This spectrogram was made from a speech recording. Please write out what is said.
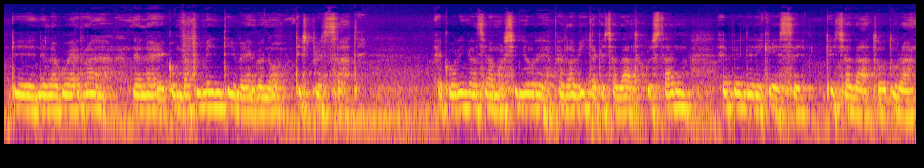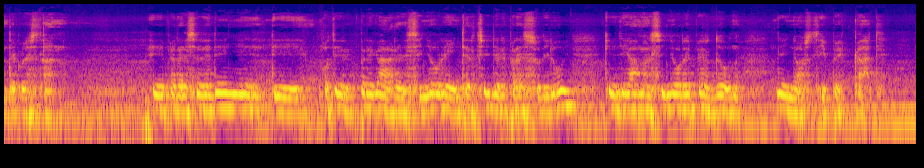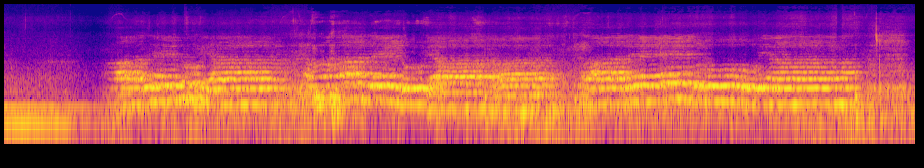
che nella guerra nei combattimenti vengono disprezzati. Ecco, ringraziamo il Signore per la vita che ci ha dato quest'anno e per le ricchezze che ci ha dato durante quest'anno e per essere degni di poter pregare il Signore e intercedere presso di Lui, chiediamo al Signore perdono dei nostri peccati. Alleluia.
